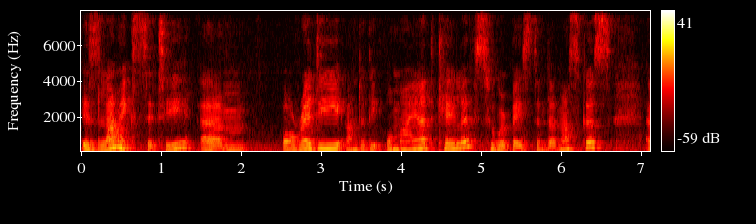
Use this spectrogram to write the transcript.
Islamic city, um, already under the Umayyad caliphs, who were based in Damascus, uh,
